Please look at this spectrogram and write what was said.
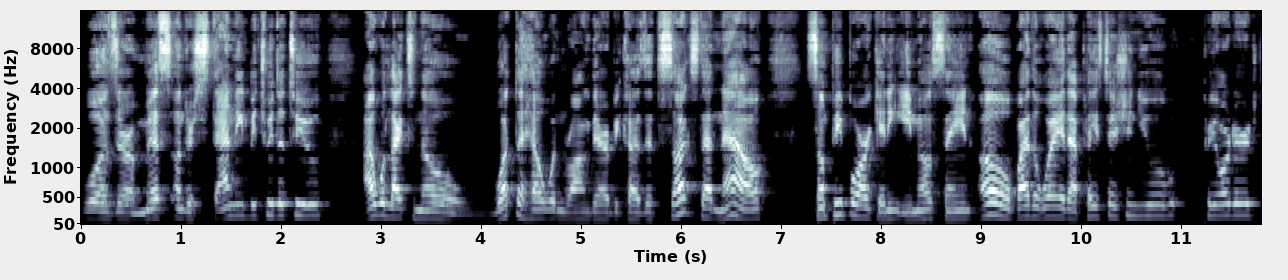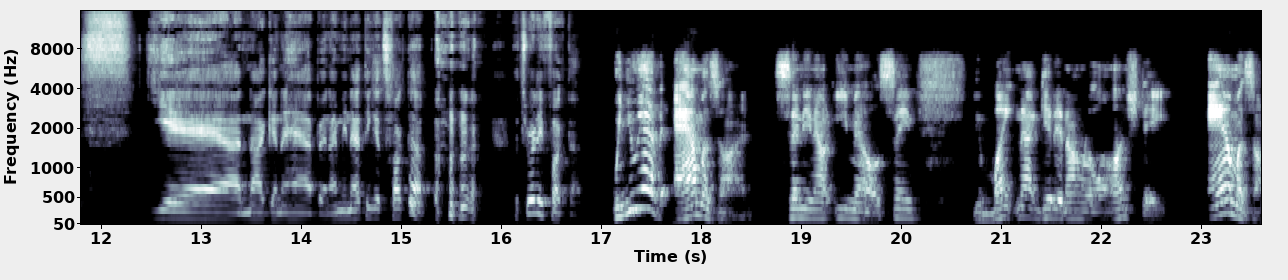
Was there a misunderstanding between the two? I would like to know what the hell went wrong there because it sucks that now some people are getting emails saying, "Oh, by the way, that PlayStation you pre-ordered, yeah, not gonna happen." I mean, I think it's fucked up. it's really fucked up. when you have Amazon sending out emails saying you might not get it on launch date, Amazon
